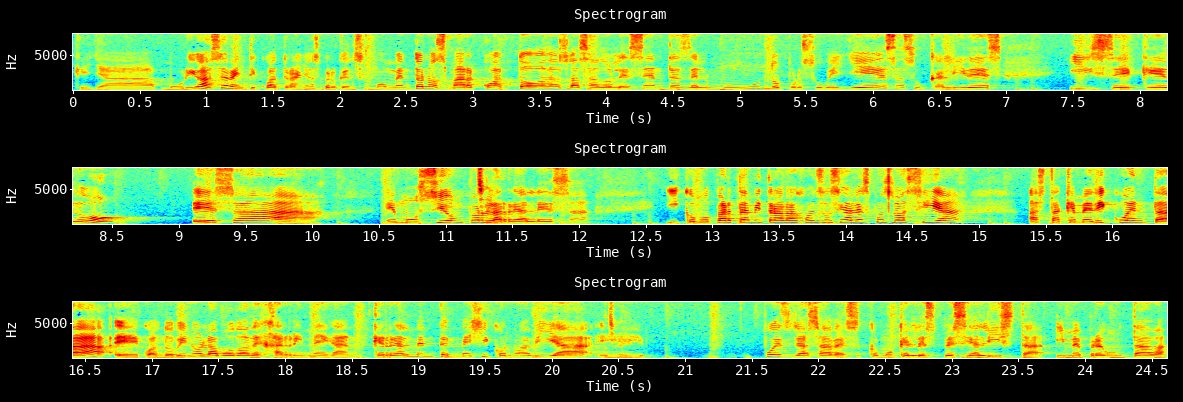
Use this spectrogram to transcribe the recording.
que ya murió hace 24 años, pero que en su momento nos marcó a todas las adolescentes del mundo por su belleza, su calidez, y se quedó esa emoción por Sí. la realeza. Y como parte de mi trabajo en sociales, pues lo hacía hasta que me di cuenta, eh, cuando vino la boda de Harry y Meghan, que realmente en México no había, eh, pues ya sabes, como que el especialista. Y me preguntaba,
